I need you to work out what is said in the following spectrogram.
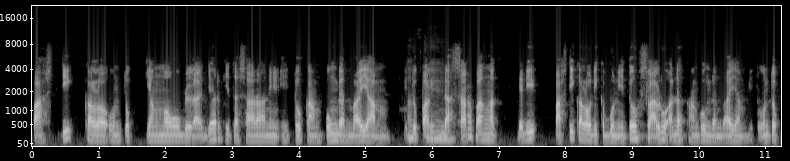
pasti kalau untuk yang mau belajar kita saranin itu kangkung dan bayam. Itu okay. paling dasar banget. Jadi pasti kalau di kebun itu selalu ada kangkung dan bayam gitu. Untuk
